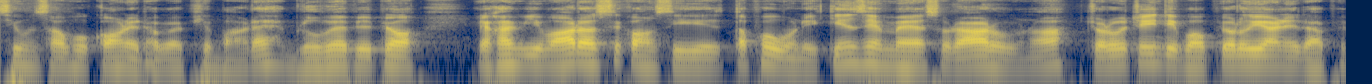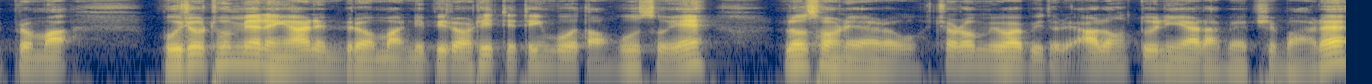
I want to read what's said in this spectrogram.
စီဝင်ဆောက်ဖို့ကောင်းနေတာပဲဖြစ်ပါတယ်ဘလို့ပဲပြောပြောရခိုင်ပြည်မှာတော့စစ်ကောင်စီတပ်ဖွဲ့ဝင်တွေကင်းစင်မဲ့ဆိုတာတော့နော်ကျွန်တော်ချင်းတွေပေါ်ပြောလို့ရနေတာဖြစ်ပြီးတော့မှဘိုးချုပ်ထွန်းမြတ်နိုင်ငံကနေပြီးတော့မှနေပြည်တော်ထိတည်တင်းဖို့တောင်းဖို့ဆိုရင်လွတ်ဆောင်နေရတော့ကျွန်တော်မျိုးဝပြည်သူတွေအားလုံးတွေ့နေရတာပဲဖြစ်ပါတယ်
